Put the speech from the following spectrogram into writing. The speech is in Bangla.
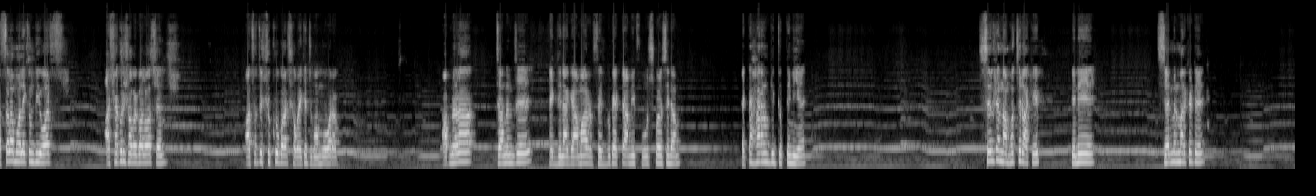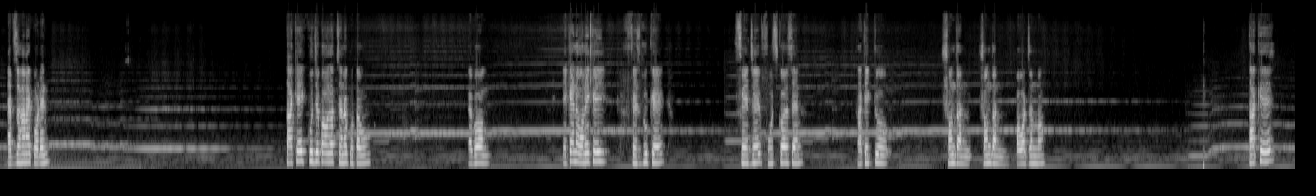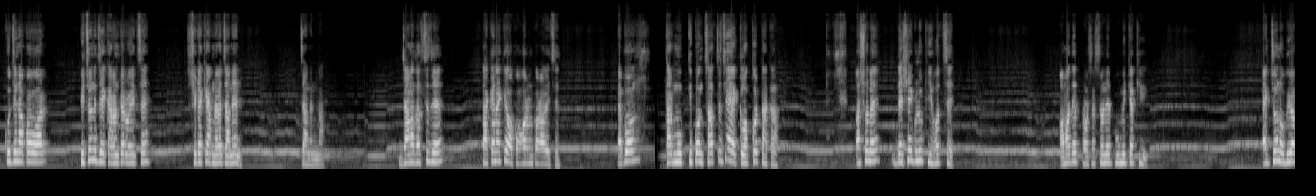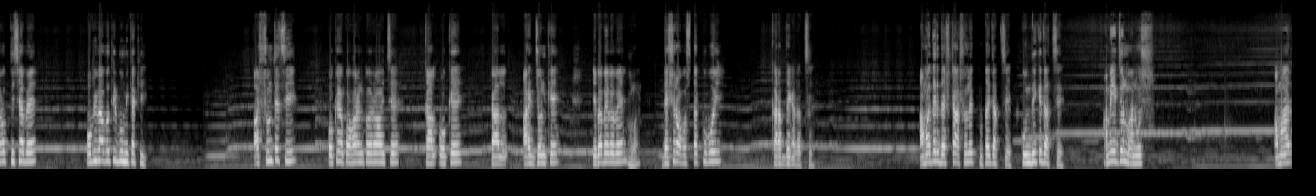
আসসালামু আলাইকুম ভিউয়ার্স। আশা করি সবাই ভালো আছেন। আজ হচ্ছে শুক্রবার, সবাইকে জুমা মোবারক। আপনারা জানেন যে একদিন আগে আমার ফেসবুকে একটা আমি পোস্ট করেছিলাম, একটা হারানোর বিজ্ঞপ্তি নিয়ে। সেলটার নাম হচ্ছে রাকিব। তিনি চেয়ারম্যান মার্কেটে একজাহানায় পড়েন। তাকে খুঁজে পাওয়া যাচ্ছে না কোথাও। এবং এখানে অনেকেই ফেসবুকে পেজে পোস্ট করেছেন, তাকে একটু সন্ধান সন্ধান পাওয়ার জন্য। তাকে খুঁজে না পাওয়ার পিছনে যে কারণটা রয়েছে, সেটা কি আপনারা জানেন? জানেন না। জানা যাচ্ছে যে তাকে নাকি অপহরণ করা হয়েছে। এবং তার মুক্তিপণ চাচ্ছে যে এক লক্ষ টাকা। আসলে দেশে এগুলো কি হচ্ছে? আমাদের প্রশাসনের ভূমিকা কি? একজন অভিভাবক হিসাবে অভিভাবকের ভূমিকা কি? আর শুনতেছি ওকে অপহরণ করা হয়েছে। কাল ওকে, কাল আরেকজনকে। এভাবে এভাবে। দেশের অবস্থা খুবই খারাপ দেখা যাচ্ছে। আমাদের দেশটা আসলে কোথায় যাচ্ছে? কোন দিকে যাচ্ছে? আমি একজন মানুষ। আমার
